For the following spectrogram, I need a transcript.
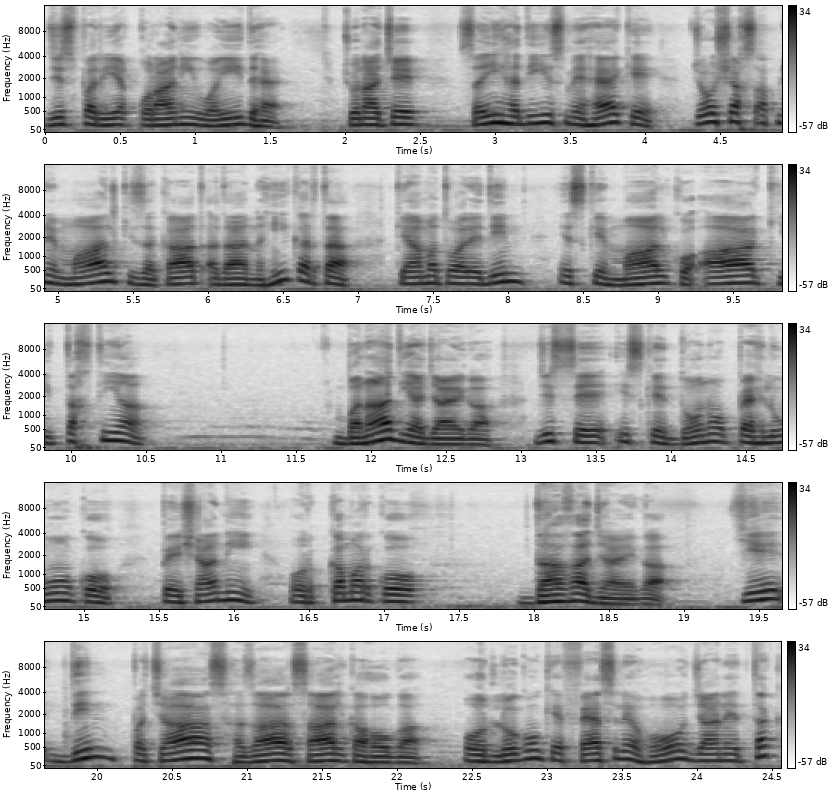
جس پر یہ قرآن وعید ہے۔ چنانچہ صحیح حدیث میں ہے کہ جو شخص اپنے مال کی زکوٰۃ ادا نہیں کرتا قیامت والے دن اس کے مال کو آگ کی تختیاں بنا دیا جائے گا، جس سے اس کے دونوں پہلوؤں کو پیشانی اور کمر کو داغا جائے گا۔ یہ دن پچاس ہزار سال کا ہوگا اور لوگوں کے فیصلے ہو جانے تک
